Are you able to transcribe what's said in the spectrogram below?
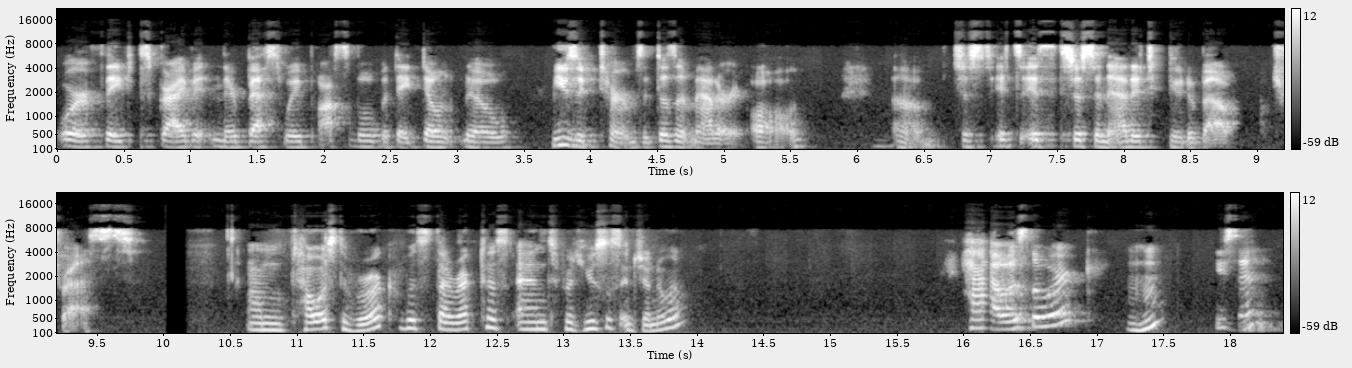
or if they describe it in their best way possible but they don't know music terms. It doesn't matter at all. Um, just it's it's just an attitude about trust. And how is the work with directors and producers in general how is the work? Mm-hmm. You said.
